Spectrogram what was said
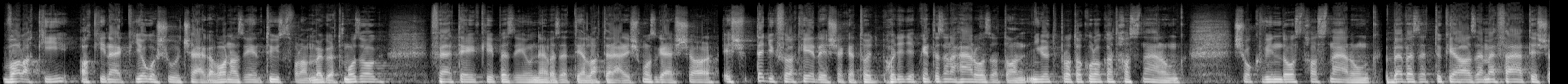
valaki, akinek jogosultsága van az én tűzfalam mögött mozog, feltérképezi úgynevezett ilyen laterális mozgással, és tegyük fel a kérdéseket, hogy, hogy egyébként ezen a hálózaton nyílt protokollokat használunk, sok Windows-t használunk, bevezettük-e az MFA-t és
